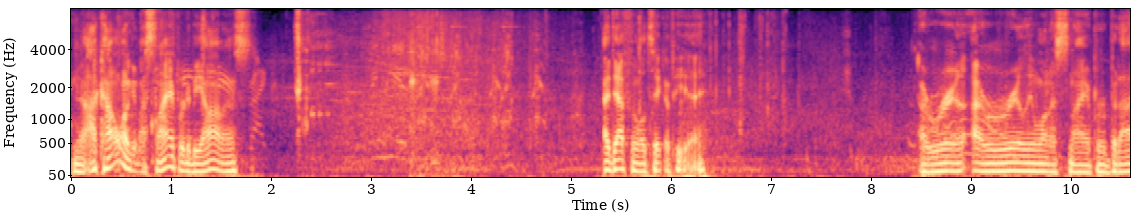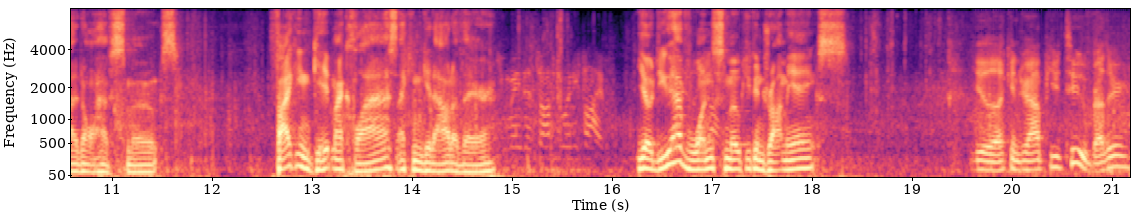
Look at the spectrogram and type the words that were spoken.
You know, I kind of want to get my sniper to be honest. I definitely will take a PA. I really, I really want a sniper, but I don't have smokes. If I can get my class, I can get out of there. You made the top 25. Yo, do you have one smoke you can drop me, Anks? Yeah, I can drop you too, brother.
